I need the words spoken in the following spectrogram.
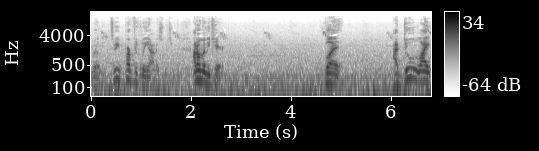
Really, to be perfectly honest with you, I don't really care. But I do like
